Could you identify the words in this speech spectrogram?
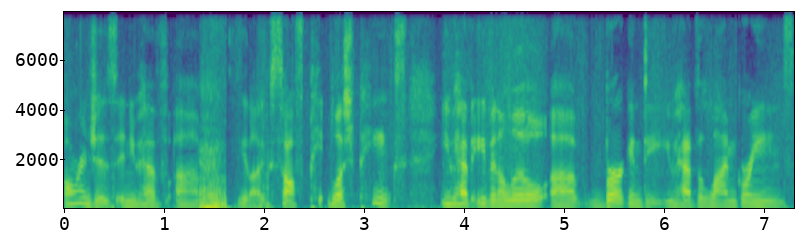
oranges and you have um, you know, like soft blush pinks. You have even a little uh, burgundy. You have the lime greens.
